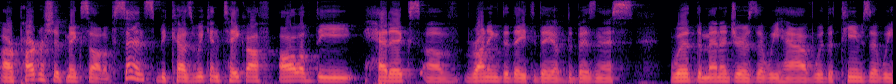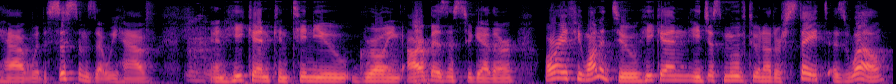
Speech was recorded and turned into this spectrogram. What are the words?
our partnership makes a lot of sense because we can take off all of the headaches of running the day to day of the business with the managers that we have, with the teams that we have, with the systems that we have. And he can continue growing our business together. Or if he wanted to, he can he just move to another state as well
